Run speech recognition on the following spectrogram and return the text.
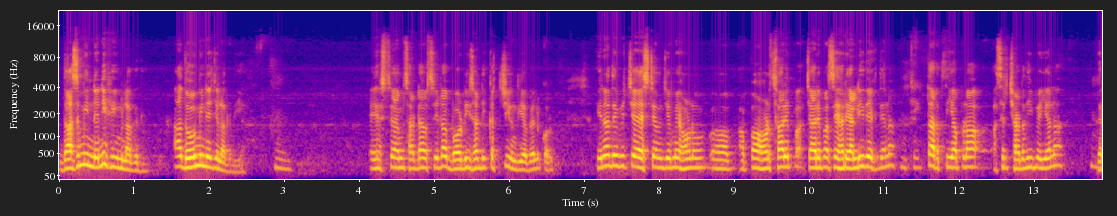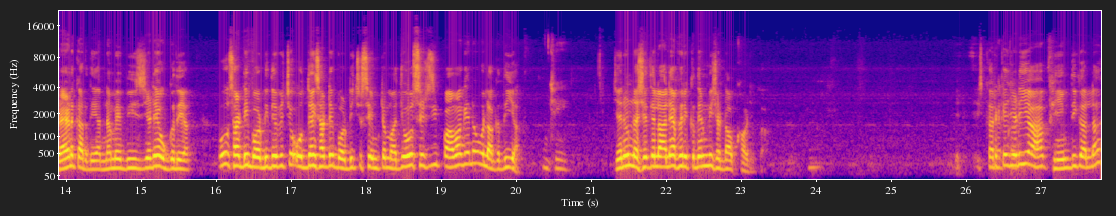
10 ਮਹੀਨੇ ਨਹੀਂ ਫੀਮ ਲੱਗਦੀ। ਆ 2 ਮਹੀਨੇ ਚ ਲੱਗਦੀ ਆ। ਹੂੰ। ਇਸ ਟਾਈਮ ਸਾਡਾ ਜਿਹੜਾ ਬਾਡੀ ਸਾਡੀ ਕੱਚੀ ਹੁੰਦੀ ਆ ਬਿਲਕੁਲ। ਇਹਨਾਂ ਦੇ ਵਿੱਚ ਇਸ ਟਾਈਮ ਜਿਵੇਂ ਹੁਣ ਆਪਾਂ ਹੁਣ ਸਾਰੇ ਚਾਰੇ ਪਾਸੇ ਹਰਿਆਲੀ ਦੇਖਦੇ ਆ ਨਾ ਧਰਤੀ ਆਪਣਾ ਅਸਰ ਛੱਡਦੀ ਪਈ ਆ ਨਾ ਗ੍ਰਹਿਣ ਕਰਦੇ ਆ ਨਵੇਂ ਬੀਜ ਜਿਹੜੇ ਉੱਗਦੇ ਆ ਉਹ ਸਾਡੀ ਬਾਡੀ ਦੇ ਵਿੱਚ ਉਦਾਂ ਹੀ ਸਾਡੇ ਬਾਡੀ 'ਚ ਸਿੰਪਟਮ ਆ ਜੋ ਅਸੀਂ ਪਾਵਾਂਗੇ ਨਾ ਉਹ ਲੱਗਦੀ ਆ। ਜੀ। ਜਿਹਨੂੰ ਨਸ਼ੇ ਤੇ ਲਾ ਲਿਆ ਫਿਰ ਇੱਕ ਦਿਨ ਵੀ ਛੱਡਣਾ ਔਖਾ ਹੋ ਜਾਊਗਾ। ਇਸ ਕਰਕੇ ਜਿਹੜੀ ਆਹ ਫੀਮ ਦੀ ਗੱਲ ਆ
